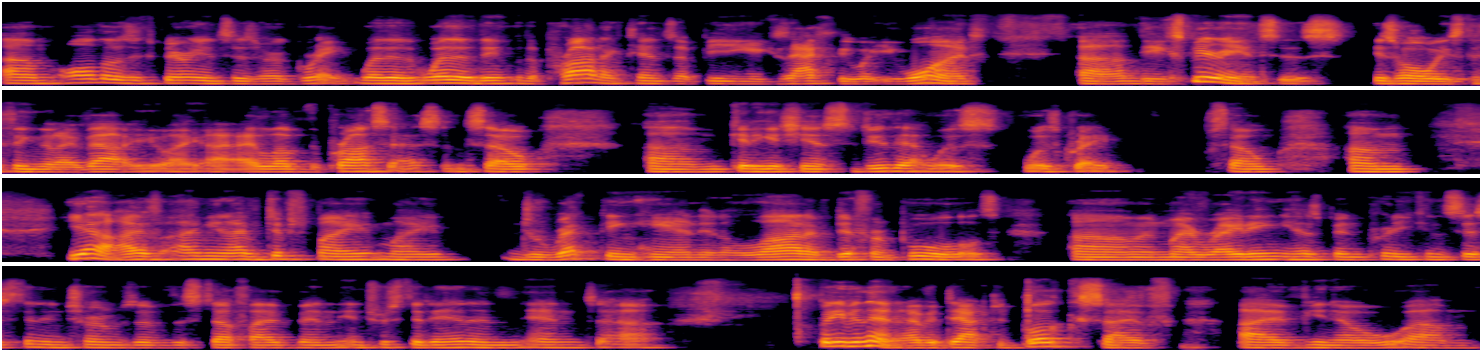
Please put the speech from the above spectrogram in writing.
um, all those experiences are great whether whether the, the product ends up being exactly what you want uh, the experiences is always the thing that i value. I I love the process and so um, getting a chance to do that was was great so um, yeah i've i mean i've dipped my my directing hand in a lot of different pools um, and my writing has been pretty consistent in terms of the stuff i've been interested in and and uh, but even then i've adapted books i've i've you know um,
